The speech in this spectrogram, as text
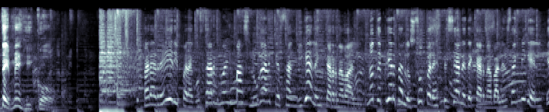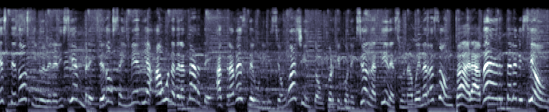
de México. Para reír y para gozar no hay más lugar que San Miguel en Carnaval. No te pierdas los súper especiales de Carnaval en San Miguel este 2 y 9 de diciembre, de 12 y media a 1 de la tarde, a través de Univision Washington, porque Conexión Latina es una buena razón para ver televisión.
